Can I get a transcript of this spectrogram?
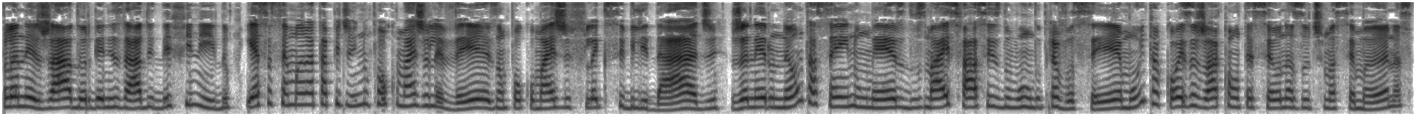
planejado, organizado e definido. E essa semana tá pedindo um pouco mais de leveza, um pouco mais de flexibilidade. Janeiro não tá sendo um mês dos mais fáceis do mundo para você. Muita coisa já aconteceu nas últimas semanas.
